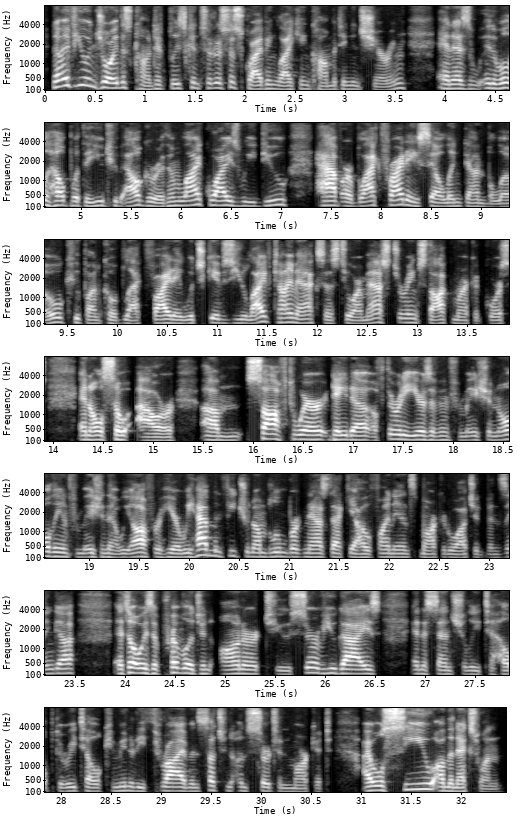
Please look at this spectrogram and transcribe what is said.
Now, if you enjoy this content, please consider subscribing, liking, commenting, and sharing. And as it will help with the YouTube algorithm. Likewise, we do have our Black Friday sale link down below, coupon code Black Friday, which gives you lifetime access to our mastering stock market course and also our um, software data of 30 years of information, all the information that we offer here. We have been featured on Bloomberg, NASDAQ, Yahoo Finance, Market Watch, and Benzinga. It's always a privilege and honor to serve you guys and essentially to help the retail community thrive in such an uncertain market. I will see you on the next one.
